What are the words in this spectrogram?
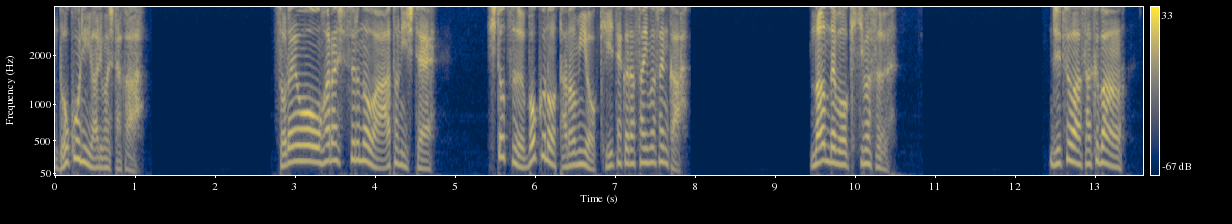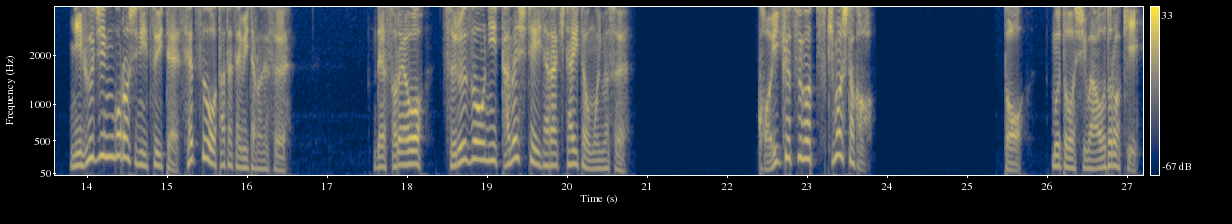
どこにありましたか？それをお話しするのは後にして、一つ僕の頼みを聞いてくださいませんか？何でも聞きます。実は昨晩、二婦人殺しについて説を立ててみたのです。で、それを鶴蔵に試していただきたいと思います。解決がつきましたか？と、武藤氏は驚き、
